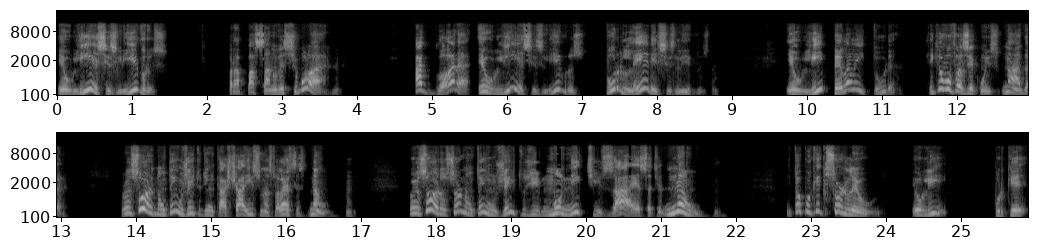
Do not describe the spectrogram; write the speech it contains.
eu li esses livros para passar no vestibular. Né? Agora, eu li esses livros por ler esses livros. Né? Eu li pela leitura que, que eu vou fazer com isso? Nada. Professor, não tem um jeito de encaixar isso nas palestras? Não. Né? Professor, o senhor não tem um jeito de monetizar essa. Não. Então, por que, que o senhor leu? Eu li porque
